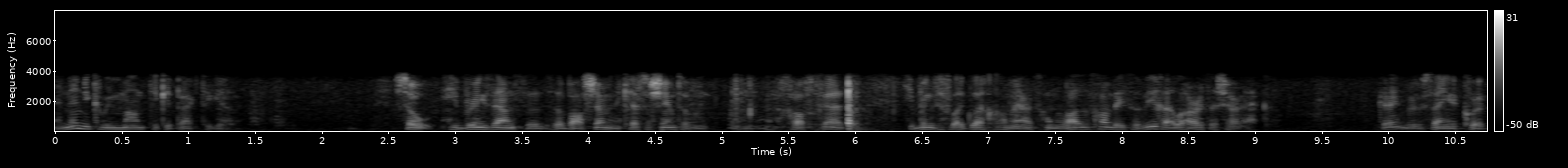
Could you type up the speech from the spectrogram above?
and then you can be mounting it back together. So he brings down to, the Baal Shem and the Keser Shem Tov and, Chav Ches, he brings it like Lech Lecham Eretz Chom Chom Beis Avicha El. Okay, we were saying it quick.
